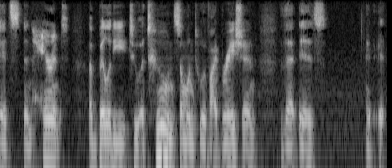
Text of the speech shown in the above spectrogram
its inherent ability to attune someone to a vibration that is it, it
